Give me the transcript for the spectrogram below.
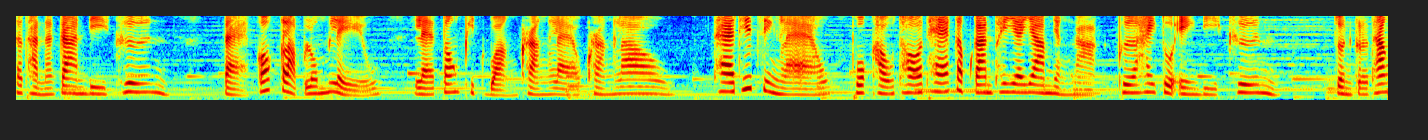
สถานการณ์ดีขึ้น แต่ก็กลับล้มเหลว และต้องผิดหวังครั้งแล้วครั้งเล่า แท้ที่จริงแล้ว พวกเขาท้อแท้กับการพยายามอย่างหนัก เพื่อให้ตัวเองดีขึ้น จนกระทั่ง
